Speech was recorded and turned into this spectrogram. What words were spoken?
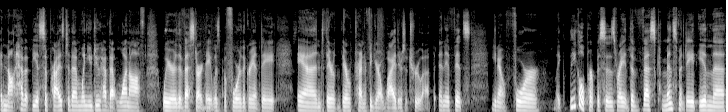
and not have it be a surprise to them when you do have that one off where the vest start date was before the grant date and they're they're trying to figure out why there's a true up. And if it's, you know, for like legal purposes, right, the vest commencement date in the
